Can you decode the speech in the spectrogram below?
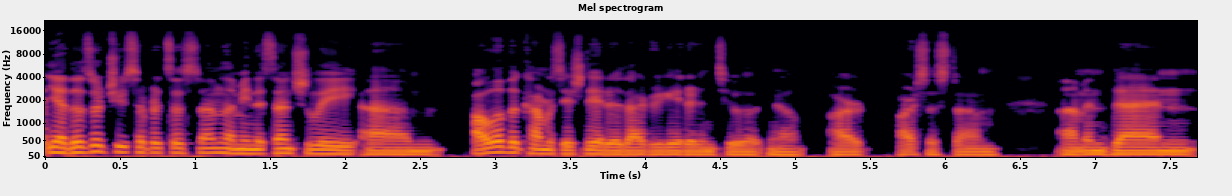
Yeah, those are two separate systems. I mean, essentially, um, all of the conversation data is aggregated into you know our our system, um, and then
